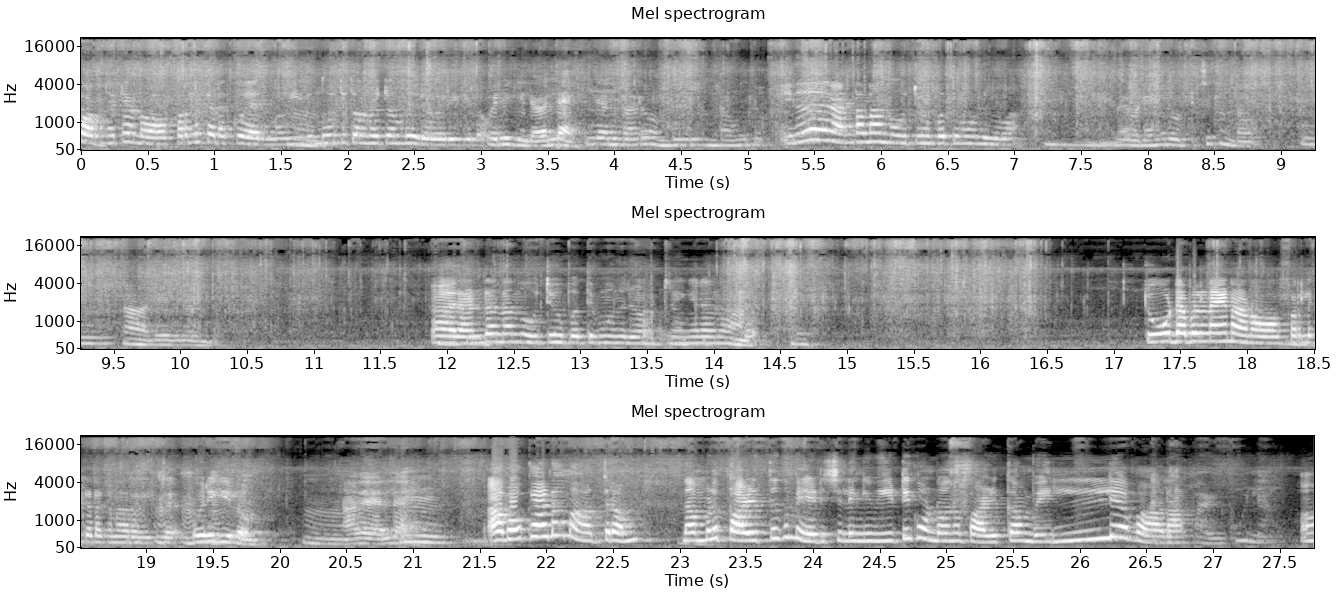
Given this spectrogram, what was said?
കുറഞ്ഞിട്ടുണ്ട്. ഓഫറിൽ കിടക്കുമായിരുന്നു ഇരുന്നൂറ്റി തൊണ്ണൂറ്റി ഒമ്പത് രൂപ ഒരു കിലോ. ഒരു കിലോ അല്ലേ? ഇതെന്തായാലും ഒമ്പത് ഉണ്ടാവുമല്ലോ ഇത് രണ്ടെണ്ണം നൂറ്റി മുപ്പത്തി മൂന്ന് രൂപ എവിടെയെങ്കിലും ഒട്ടിച്ചിട്ടുണ്ടാവും. ആ അതെ ഇതിലുണ്ട്. ആ രണ്ടെണ്ണം നൂറ്റി മുപ്പത്തി മൂന്ന് രൂപ ഇങ്ങനെ നോക്കാം ടു ഡബിൾ നയൻ ആണ് ഓഫറിൽ കിടക്കുന്ന റേറ്റ്. ഒരു കിലോ. അതെ അല്ലേ? അവോക്കാഡോ മാത്രം നമ്മൾ പഴുത്തത് മേടിച്ചില്ലെങ്കിൽ വീട്ടിൽ കൊണ്ടുവന്ന് പഴുക്കാൻ വലിയ പാടാ. പഴുക്കൂല. ആ.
